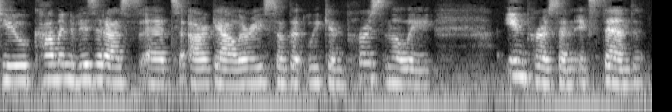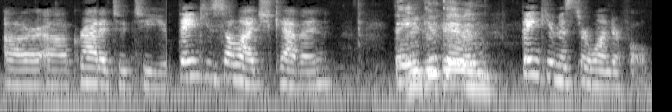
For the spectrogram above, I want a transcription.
to come and visit us at our gallery so that we can personally, in person, extend our uh, gratitude to you. Thank you so much, Kevin. Thank, Thank you, Kevin. Kevin. Thank you, Mr. Wonderful.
